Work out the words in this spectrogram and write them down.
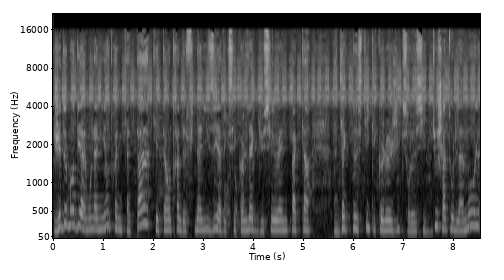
j'ai demandé à mon ami Antoine Cattard, qui était en train de finaliser avec ses collègues du CEN PACA un diagnostic écologique sur le site du château de la Mole,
